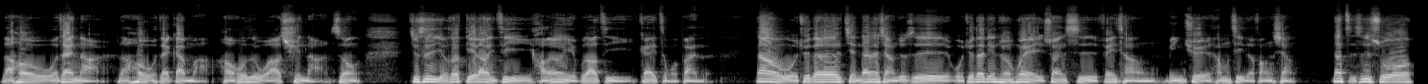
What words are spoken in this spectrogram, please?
然后我在哪儿？然后我在干嘛？好，或者我要去哪儿？这种就是有时候跌到你自己好像也不知道自己该怎么办了。那我觉得简单的讲，就是我觉得联准会算是非常明确他们自己的方向。那只是说，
